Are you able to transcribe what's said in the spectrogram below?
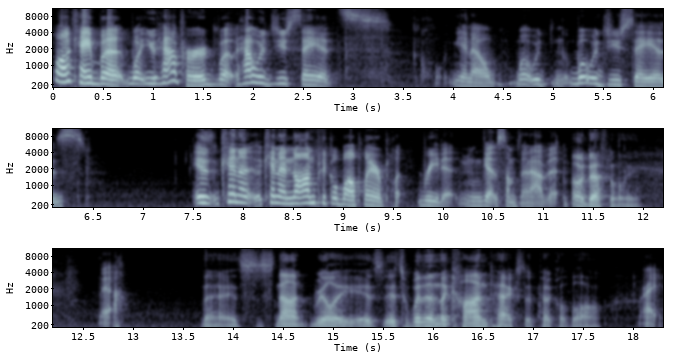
Well, okay, but what you have heard, what how would you say it's you know, what would what would you say is is can a can a non pickleball player pl- read it and get something out of it? Oh, definitely. Yeah. It's it's not really it's it's within the context of pickleball, Right.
